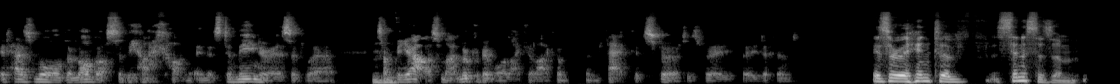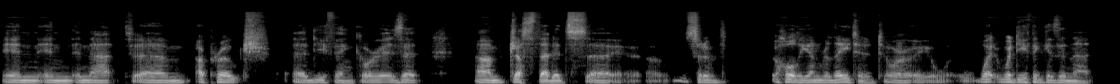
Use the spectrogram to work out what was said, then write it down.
it has more of the logos of the icon in its demeanor, as it were. Mm-hmm. Something else might look a bit more like an icon, but in fact, its spirit is very, very different. Is there a hint of cynicism in in in that um, approach? Uh, do you think, or is it um, just that it's uh, sort of wholly unrelated, or what? What do you think is in that?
